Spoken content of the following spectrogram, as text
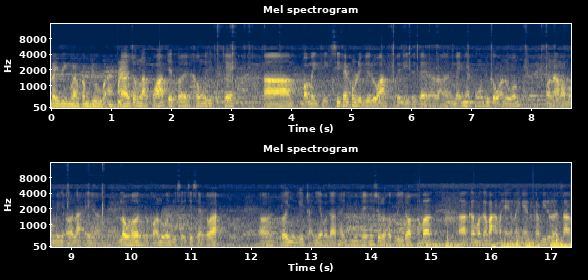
Beijing welcome you vãi. Nói chung là quá tuyệt vời, không có gì phải chê à, Bọn mình thì xin phép không review đồ ăn Bởi vì thực tế là mấy ngày không có nhu cầu ăn uống. Còn nào mà bọn mình ở lại à, lâu hơn và có ăn uống thì sẽ chia sẻ với các bạn. À, Với những cái trải nghiệm và giá thành thì mình thấy hết sức là hợp lý rồi. Vâng, à, cảm ơn các bạn và hẹn gặp lại anh em trong các video lần sau.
